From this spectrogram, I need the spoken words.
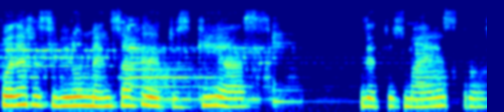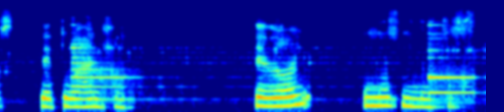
Puedes recibir un mensaje de tus guías, de tus maestros, de tu ángel. Te doy unos minutos.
